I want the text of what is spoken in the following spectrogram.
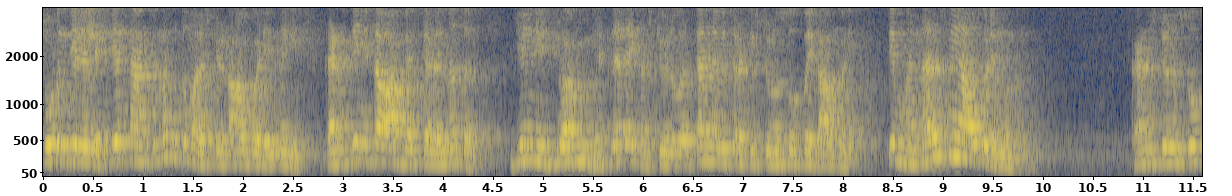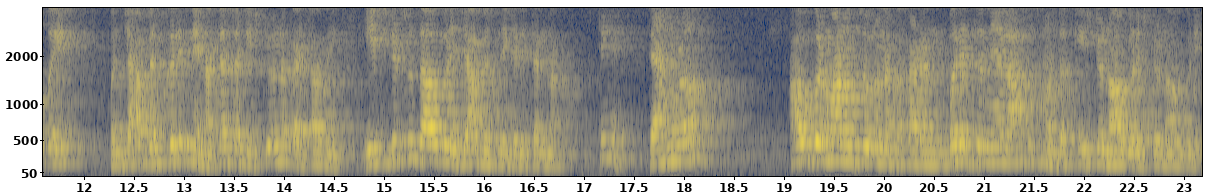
सोडून दिलेलं आहे सांगतील ना की तुम्हाला स्टेनो अवघड आहे नाही कारण त्यांनी तेव्हा अभ्यास केलेला नसेल. ज्यांनी जॉब घेतलेला आहे का स्टेनोवर त्यांना विचारा की स्टेनो सोपं आहे का अवघड आहे. ते म्हणणारच नाही अवघड आहे म्हणून. कारण स्टेनो सोपं आहे पण जे अभ्यास करीत नाही ना त्यासाठी स्टेनो काय साधे एबीसीड सुद्धा अवघड आहे जे अभ्यास नाही करीत त्यांना. ठीक आहे? त्यामुळं अवघड मानून चालू नका कारण बरेच जण याला असंच म्हणतात की स्टेनो अवघड आहे स्टेनो अवघड आहे.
